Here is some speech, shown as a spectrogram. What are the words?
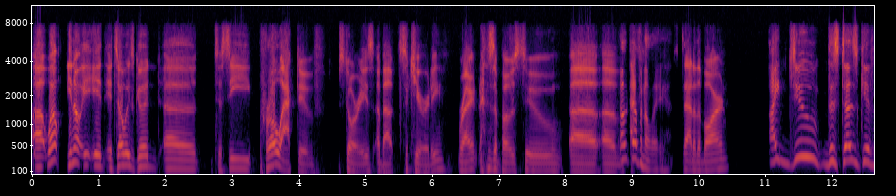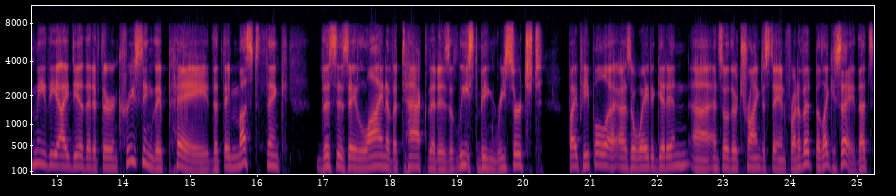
Uh, well, you know, it, it's always good uh, to see proactive stories about security, right? As opposed to uh, of oh, definitely out of the barn. I do. This does give me the idea that if they're increasing the pay, that they must think this is a line of attack that is at least being researched by people as a way to get in, uh, and so they're trying to stay in front of it. But like you say, that's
